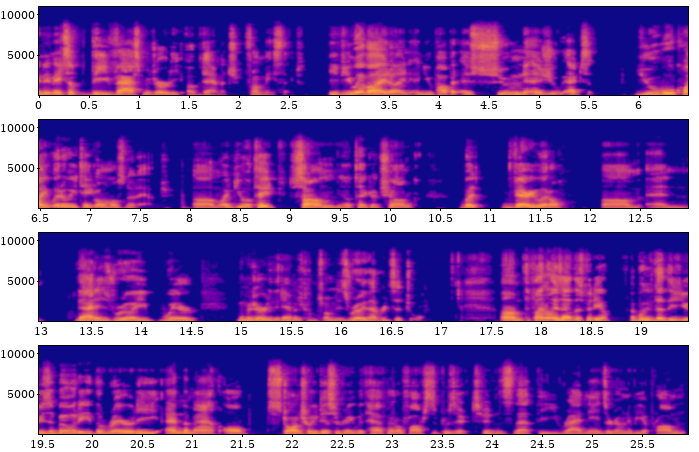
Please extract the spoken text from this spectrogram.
and it makes up the vast majority of damage from these things. If you have iodine and you pop it as soon as you exit, you will quite literally take almost no damage. Um, like you will take some, you'll take a chunk, but very little. Um, and that is really where the majority of the damage comes from, is really that residual. Um, to finalize out this video, I believe that the usability, the rarity, and the math all staunchly disagree with Half Metal Fox's predictions that the rad nades are going to be a problem.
